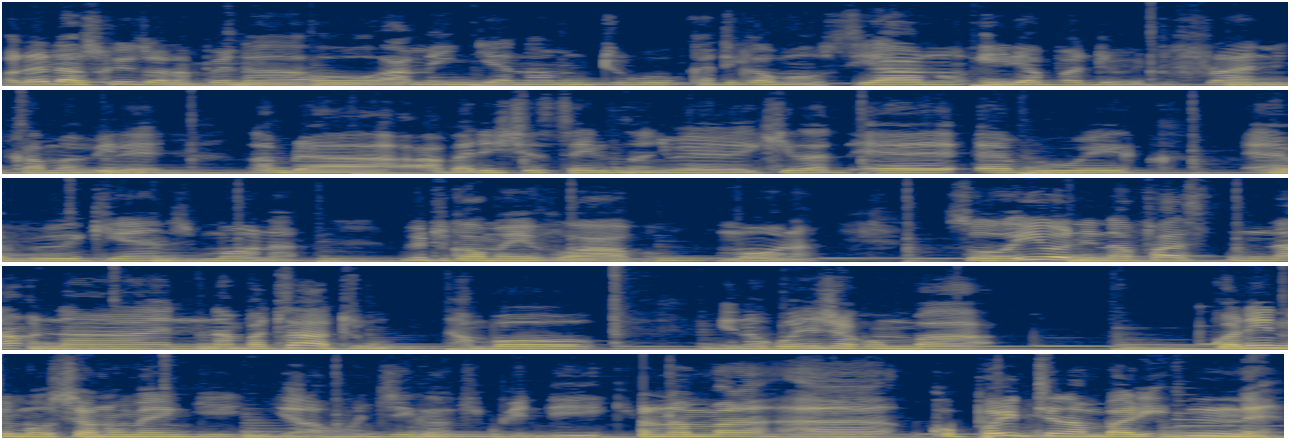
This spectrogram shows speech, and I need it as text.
wadada siku hizi wanapenda oh, ameingia na mtu katika mahusiano ili apate vitu fulani kama vile labda abadilishe style za nywele kila eh, every week every weekend, umeona vitu kama hivyo hapo, umeona. So hiyo ni nafasi na, na, namba tatu ambayo inakuonyesha kwamba kwa nini mahusiano mengi yanavunjika kipindi hiki. Uh, kwa pointi nambari nne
